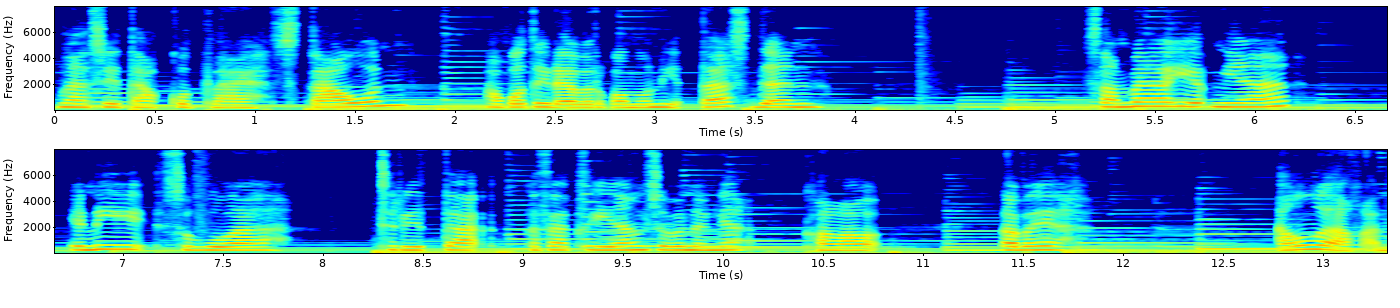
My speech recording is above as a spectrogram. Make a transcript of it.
masih takut lah. Setahun aku tidak berkomunitas dan sampai akhirnya ini sebuah cerita kesaksian sebenarnya kalau apa ya aku gak akan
